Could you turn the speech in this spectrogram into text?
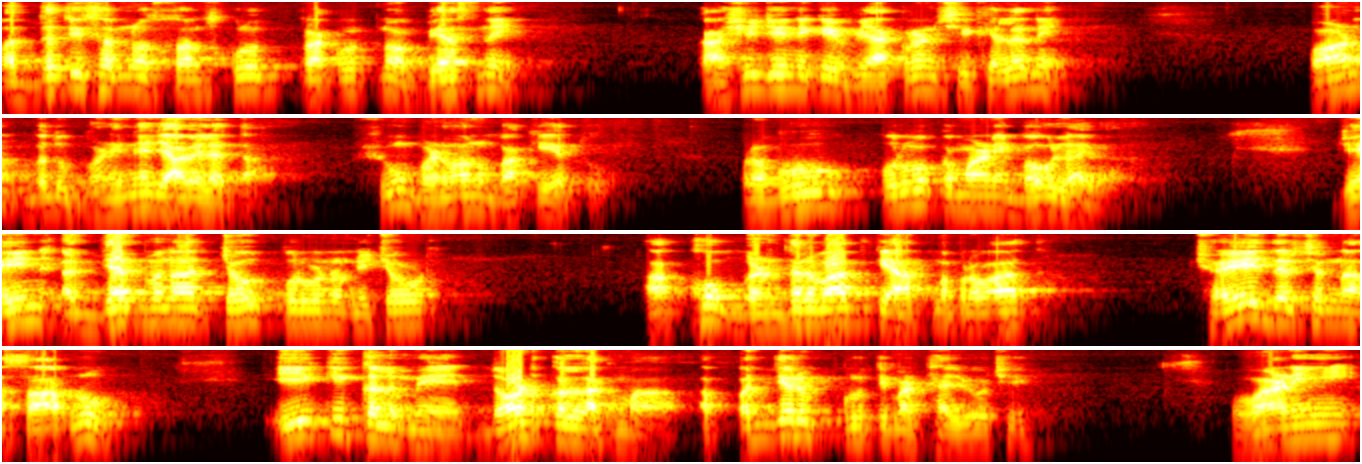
પદ્ધતિસરનો સંસ્કૃત પ્રાકૃતનો અભ્યાસ નહીં. કાશીજીને કે વ્યાકરણ શીખેલા નહીં. પણ બધું ભણીને જ આવેલ હતા. શું ભણવાનું બાકી હતું? પ્રભુ પૂર્વ કમાણી બહુ લાવ્યા. જૈન અધ્યાત્મના ચૌદ પૂર્વનો નિચોડ આખો ગણધરવાદ કે આત્મપ્રવાદ છય દર્શનના સારરૂપ એકી કલમે દોઢ કલાકમાં આ પદ્યરૂપ કૃતિમાં ઠાલ્યો છે. વાણી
